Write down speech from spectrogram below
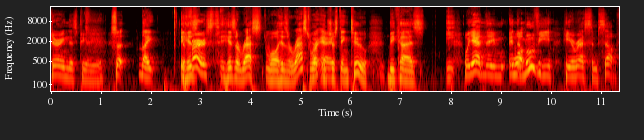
during this period. So, like, The his first, his arrest. Well, his arrests were Okay. interesting too, because he, well, yeah, in the in Well- the movie, he arrests himself.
